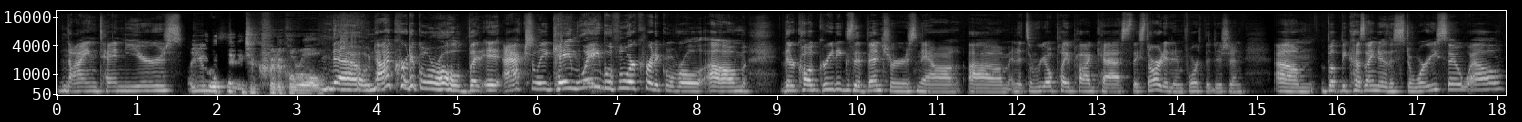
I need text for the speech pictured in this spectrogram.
nine, ten years. Are you listening to Critical Role? No, not Critical Role, but it actually came way before Critical Role. Um, they're called Greetings Adventures now, um, and it's a real play podcast. They started in fourth edition, um, but because I know the story so well.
